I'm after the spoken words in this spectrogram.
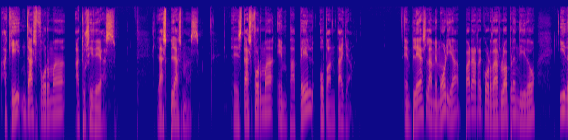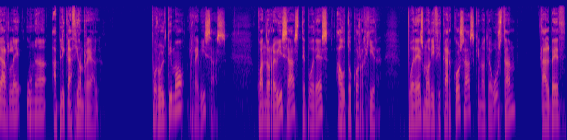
Aquí das forma a tus ideas, las plasmas, les das forma en papel o pantalla. Empleas la memoria para recordar lo aprendido y darle una aplicación real. Por último, revisas. Cuando revisas te puedes autocorregir. Puedes modificar cosas que no te gustan. Tal vez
